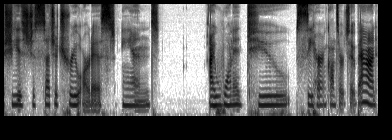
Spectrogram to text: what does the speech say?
she is just such a true artist and I wanted to see her in concert so bad.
